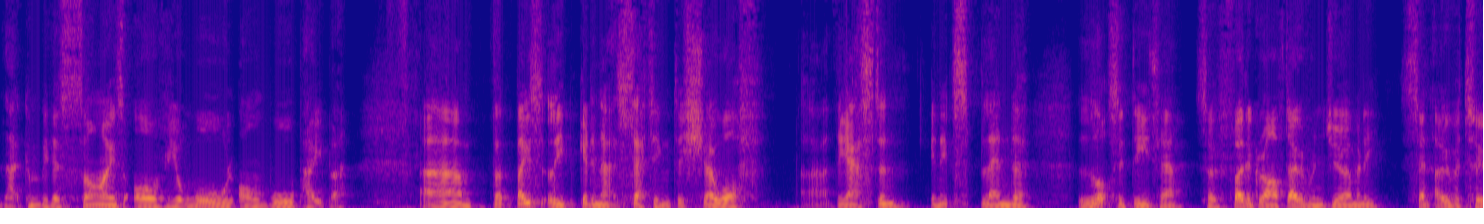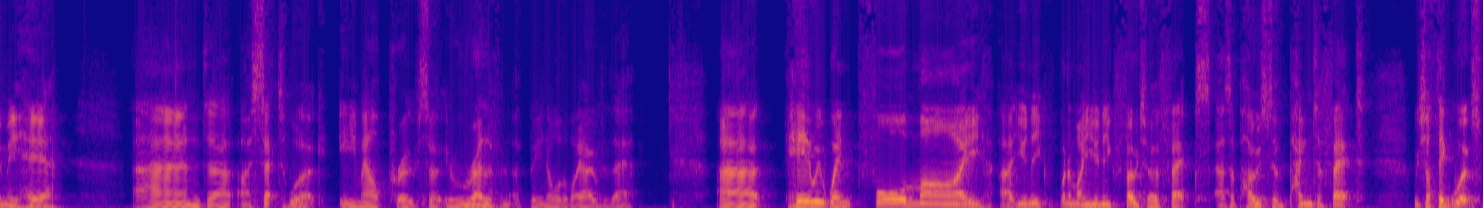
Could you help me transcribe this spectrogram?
that can be the size of your wall on wallpaper. Um, but basically getting that setting to show off uh, the Aston in its splendour, lots of detail. So photographed over in Germany, sent over to me here, and uh, I set to work email proof, so irrelevant of being all the way over there. Uh, here we went for my uh, unique, one of my unique photo effects as opposed to paint effect, which I think works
